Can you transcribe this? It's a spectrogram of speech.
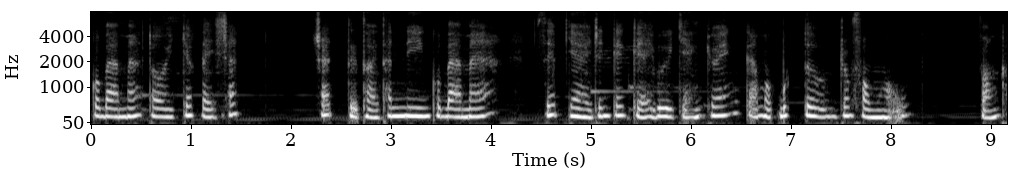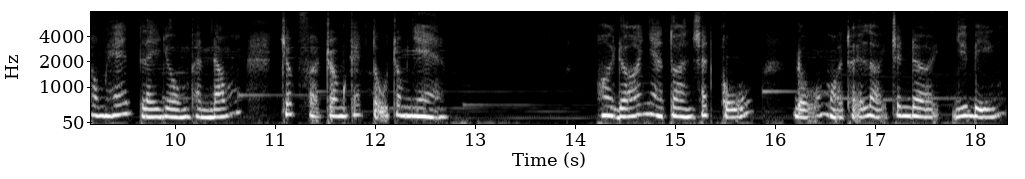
của ba má tôi chất đầy sách. Sách từ thời thanh niên của ba má, Xếp dài trên cái kệ bươi chản choáng cả một bức tường trong phòng ngủ. Vẫn không hết lại dồn thành đống, Chất vào trong các tủ trong nhà. Hồi đó nhà toàn sách cũ Đủ mọi thể lợi trên đời, dưới biển.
